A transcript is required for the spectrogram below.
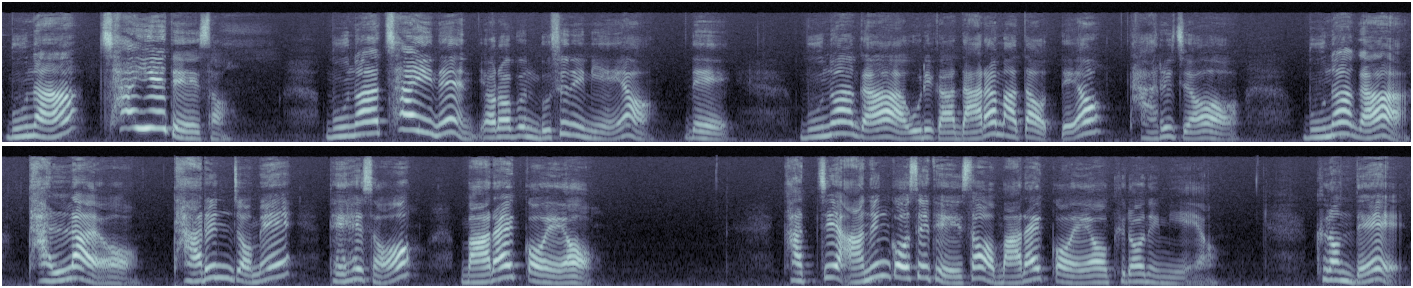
문화 차이에 대해서. 문화 차이는 여러분 무슨 의미예요? 네. 문화가 우리가 나라마다 어때요? 다르죠. 문화가 달라요. 다른 점에 대해서 말할 거예요. 같지 않은 것에 대해서 말할 거예요. 그런 의미예요. 그런데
